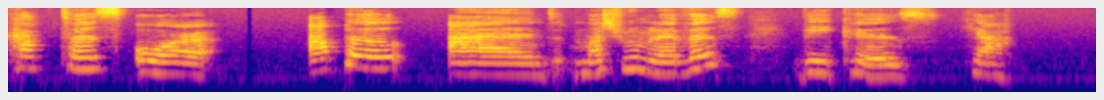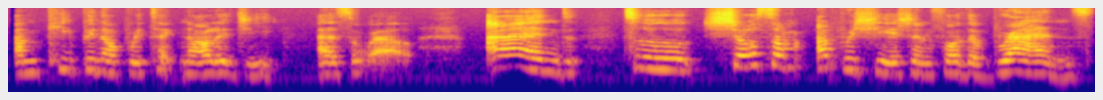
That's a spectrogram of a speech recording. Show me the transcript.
cactus or apple and mushroom leathers because, yeah, I'm keeping up with technology as well. And to show some appreciation for the brands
